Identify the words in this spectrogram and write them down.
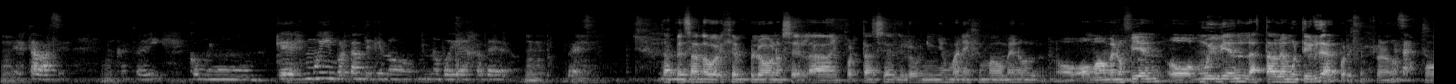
Mm. esta base. Mm. Como que es muy importante que no, no podía dejar de, mm. Estás pensando, por ejemplo, no sé, la importancia de que los niños manejen más o menos, o, más o menos bien, o muy bien las tablas de multiplicar, por ejemplo, ¿no? Exacto.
